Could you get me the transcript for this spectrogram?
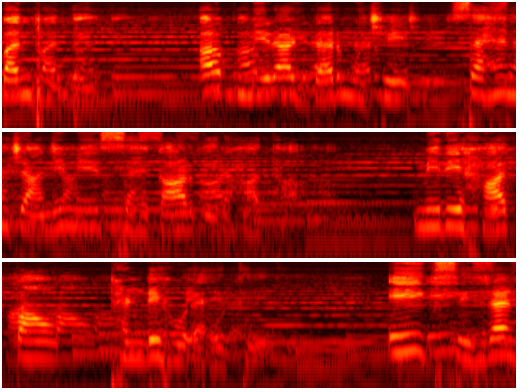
बंद हो गई। अब मेरा डर मुझे सहन जाने में सहकार दे रहा था। मेरे हाथ पाँव ठंडे हो रहे थे। एक सिहरन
